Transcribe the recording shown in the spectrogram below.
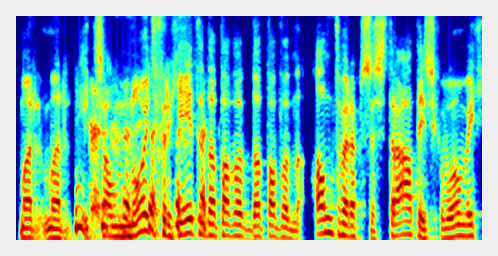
maar, maar ik zal nooit vergeten dat dat, dat dat een Antwerpse straat is. Gewoonweg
